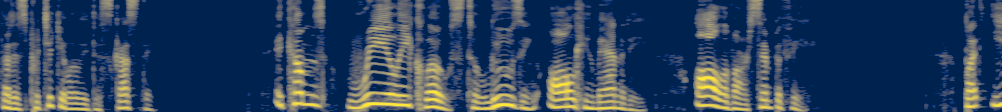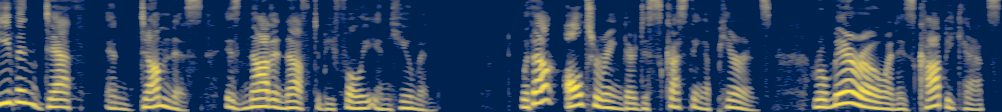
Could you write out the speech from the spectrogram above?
that is particularly disgusting. It comes really close to losing all humanity, all of our sympathy. But even death and dumbness is not enough to be fully inhuman. Without altering their disgusting appearance, Romero and his copycats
